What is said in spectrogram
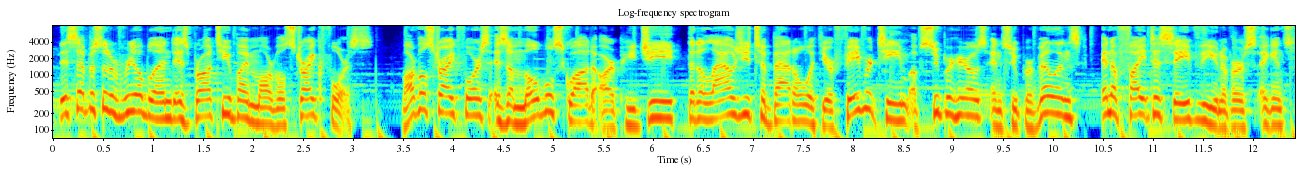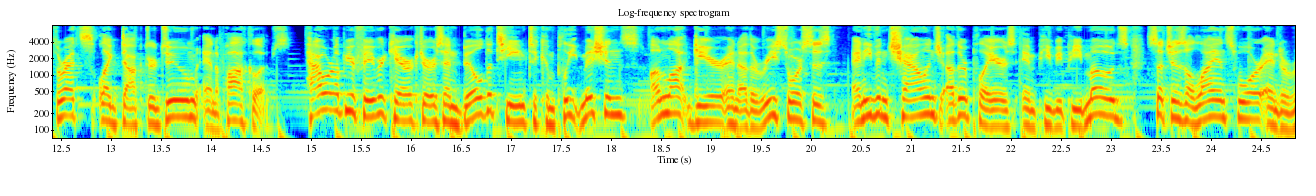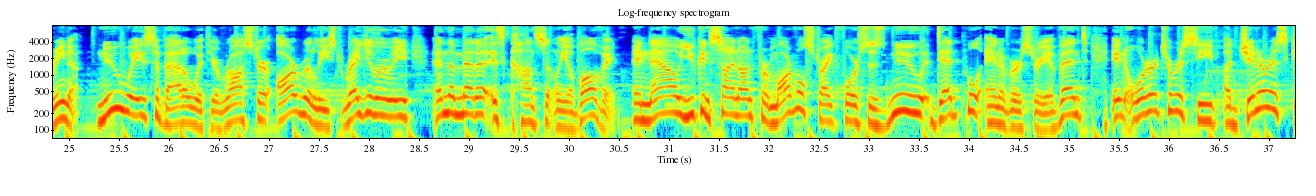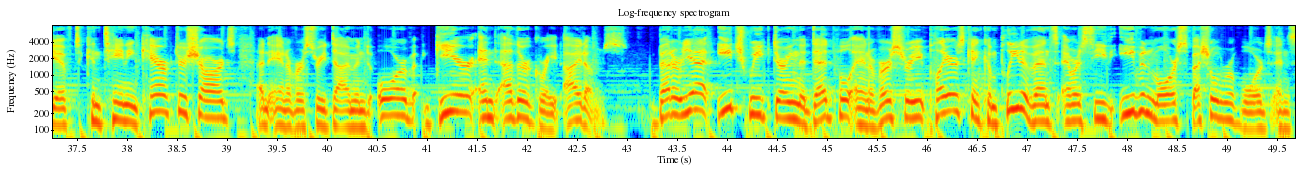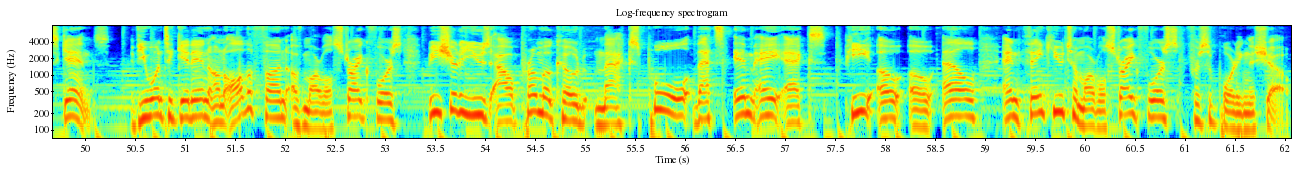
This episode of Real Blend is brought to you by Marvel Strike Force. Marvel Strike Force is a mobile squad RPG that allows you to battle with your favorite team of superheroes and supervillains in a fight to save the universe against threats like Doctor Doom and Apocalypse. Power up your favorite characters and build a team to complete missions, unlock gear and other resources, and even challenge other players in PvP modes such as Alliance War and Arena. New ways to battle with your roster are released regularly, and the meta is constantly evolving. And now you can sign on for Marvel Strike Force's new Deadpool Anniversary event in order to receive a generous gift containing character shards, an anniversary diamond orb, gear, and other great items. Better yet, each week during the Deadpool anniversary, players can complete events and receive even more special rewards and skins. If you want to get in on all the fun of Marvel Strike Force, be sure to use our promo code MAXPOOL, that's M A X P O O L, and thank you to Marvel Strike Force for supporting the show.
